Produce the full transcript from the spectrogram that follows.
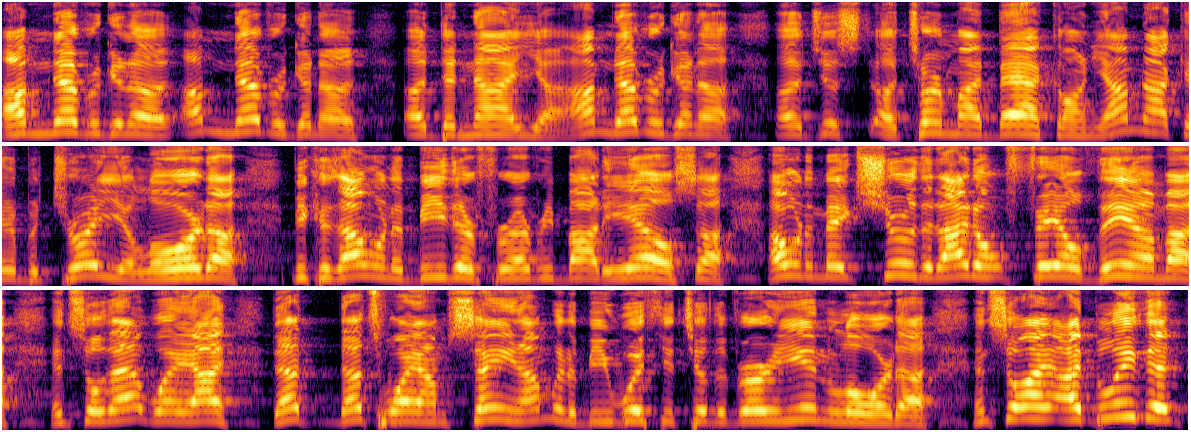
I'm never gonna, I'm never gonna uh, deny you. I'm never gonna uh, just uh, turn my back on you. I'm not gonna betray you, Lord, uh, because I want to be there for everybody else. Uh, I want to make sure that I don't fail them, and so that way, I that that's why I'm saying I'm to be with you till the very end, Lord. and so I, I believe that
